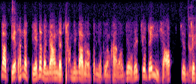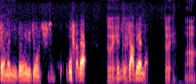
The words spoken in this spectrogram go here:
那别的那别的文章的长篇大论我根本就不用看了，我就这就这一条就就证明你这东西就是胡扯淡，对纯粹对瞎编的。对啊。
